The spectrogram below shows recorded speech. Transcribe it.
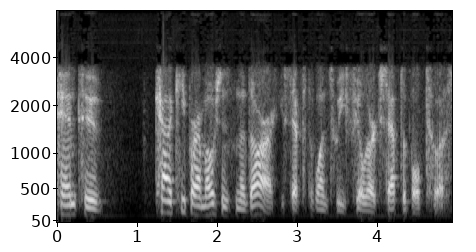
tend to kind of keep our emotions in the dark, except for the ones we feel are acceptable to us.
